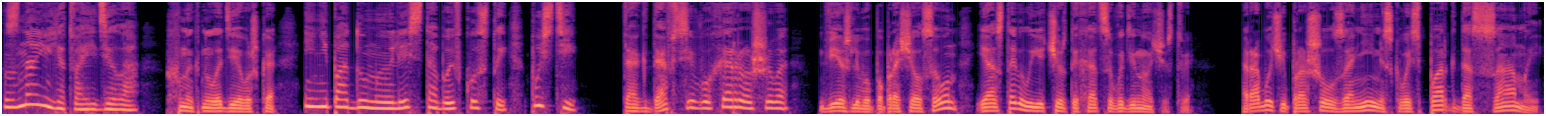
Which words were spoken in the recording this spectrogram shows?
«Знаю я твои дела», — хмыкнула девушка, «и не подумаю лезть с тобой в кусты. Пусти». «Тогда всего хорошего», — вежливо попрощался он и оставил ее чертыхаться в одиночестве. Рабочий прошел за ними сквозь парк до самой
